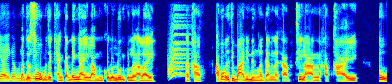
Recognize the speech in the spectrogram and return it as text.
กใหญ่กับเล็กมันจะสู้มันจะแข่งกันได้ไงล่ะ มันคนละรุ่นคนละอะไรนะครับอะผมอธิบายนิดนึงแล้วกันนะครับ ที่ร้านนะครับ ขายตู้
